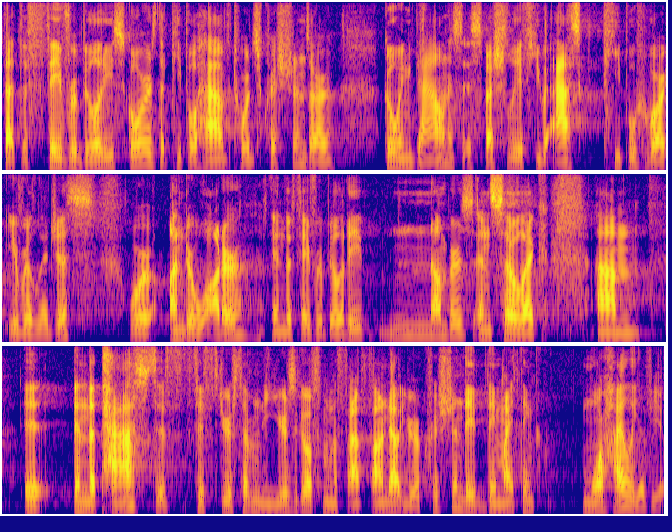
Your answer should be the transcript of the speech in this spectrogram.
that the favorability scores that people have towards Christians are going down, especially if you ask people who are irreligious. We're underwater in the favorability numbers. And so, like, um, it, in the past, if 50 or 70 years ago, if someone found out you're a Christian, they, they might think more highly of you.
